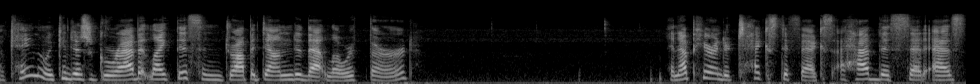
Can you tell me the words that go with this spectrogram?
Okay, then we can just grab it like this and drop it down into that lower third. And up here under text effects, I have this set as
